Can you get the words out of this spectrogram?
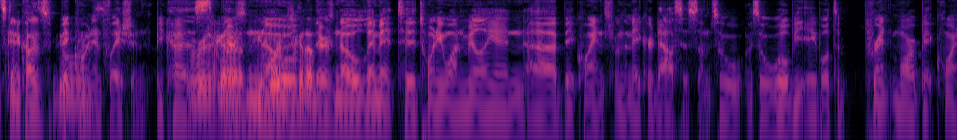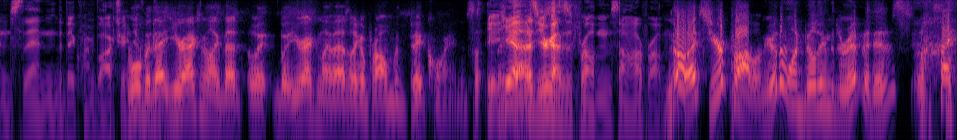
It's going to cause Bitcoin inflation because gonna- there's no gonna- there's no limit to 21 million uh, bitcoins from the MakerDAO system. So so we'll be able to print more bitcoins than the Bitcoin blockchain. Well, but that you're acting like that. Wait, but you're acting like that's like a problem with Bitcoin. Like, like yeah, that's your guys' problem. It's not our problem. No, that's your problem. You're the one building the derivatives. Like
